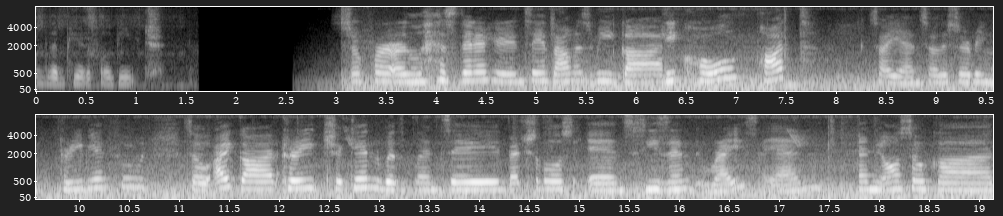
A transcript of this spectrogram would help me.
the beautiful beach. So for our last dinner here in St. Thomas, we got the coal pot. So ayan, so they're serving Caribbean food. So I got curry chicken with plantain, vegetables, and seasoned rice. Ayan. And we also got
